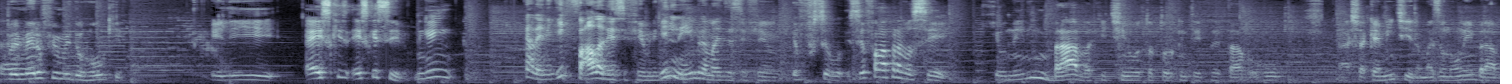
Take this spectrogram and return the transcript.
o primeiro filme do Hulk. Ele. É esque- é esquecível. Ninguém. Cara, ninguém fala desse filme, ninguém lembra mais desse filme. eu- se, eu, se eu falar pra você que eu nem lembrava que tinha outro ator que interpretava o Hulk, achar que é mentira, mas eu não lembrava.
